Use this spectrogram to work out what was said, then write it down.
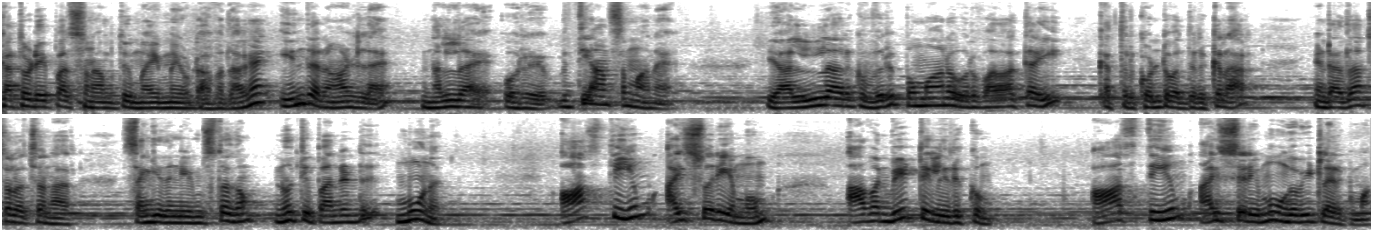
கத்துடைய பரிசுநாமத்துக்கு மகிமை உண்டாவதாக இந்த நாளில் நல்ல ஒரு வித்தியாசமான எல்லாருக்கும் விருப்பமான ஒரு வாக்கை கத்தர் கொண்டு வந்திருக்கிறார். என்று அதான் சொல்ல சொன்னார். சங்கீதங்களின் புஸ்தகம் நூற்றி பன்னெண்டு மூணு. ஆஸ்தியும் ஐஸ்வர்யமும் அவன் வீட்டில் இருக்கும். ஆஸ்தியும் ஐஸ்வர்யமும் உங்கள் வீட்டில் இருக்குமா?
